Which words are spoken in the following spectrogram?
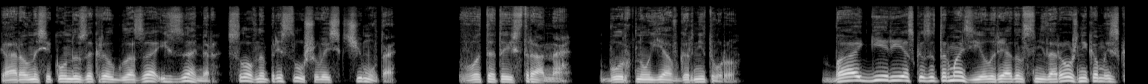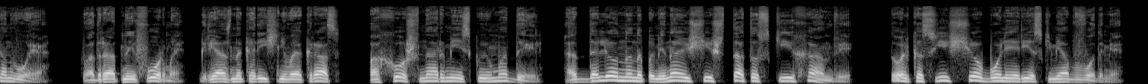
Карл на секунду закрыл глаза и замер, словно прислушиваясь к чему-то. «Вот это и странно буркнул я в гарнитуру. Багги резко затормозил рядом с внедорожником из конвоя. Квадратные формы, грязно-коричневый окрас, похож на армейскую модель, отдаленно напоминающий штатовские хамви, только с еще более резкими обводами.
